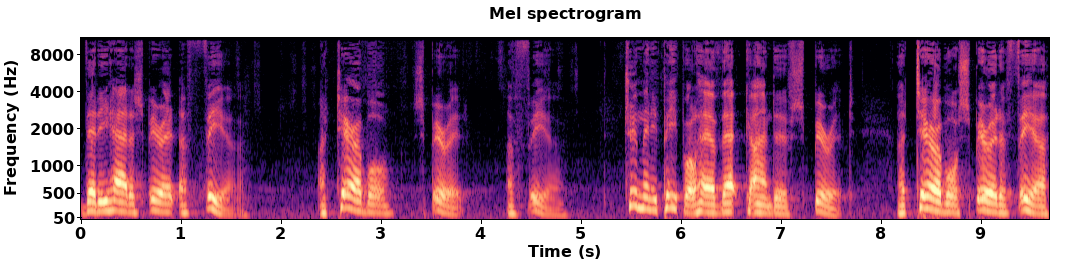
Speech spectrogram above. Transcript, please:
that he had a spirit of fear, a terrible spirit of fear. Too many people have that kind of spirit, a terrible spirit of fear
